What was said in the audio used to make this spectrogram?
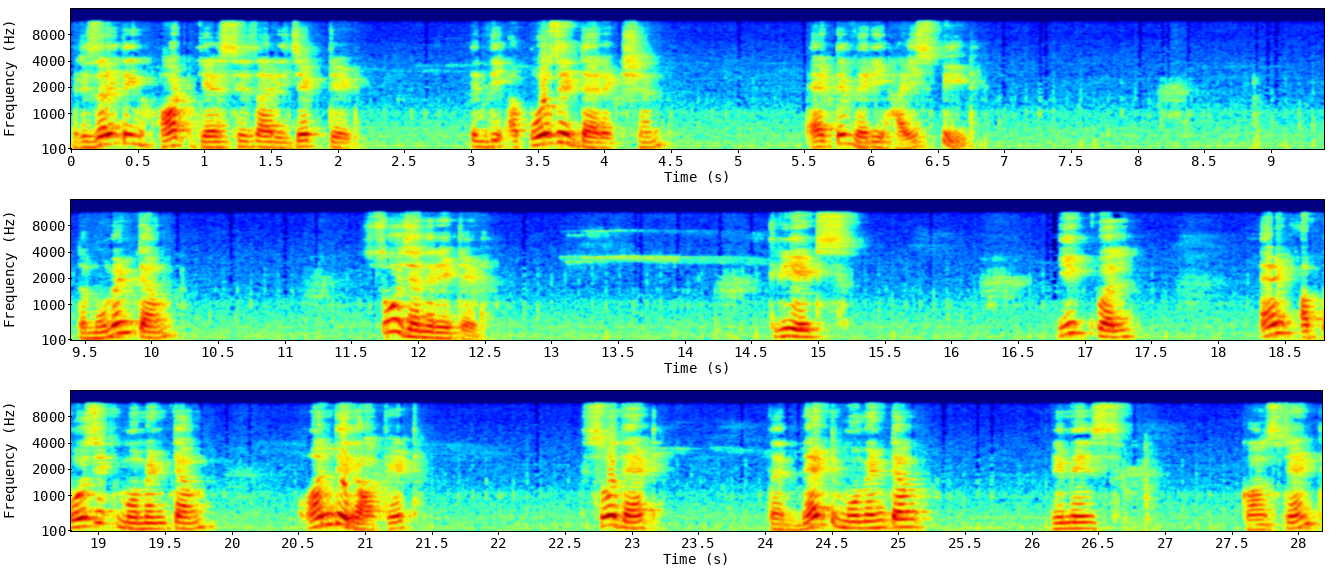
resulting hot gases are ejected in the opposite direction at a very high speed. The momentum so generated creates equal and opposite momentum on the rocket so that the net momentum remains constant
